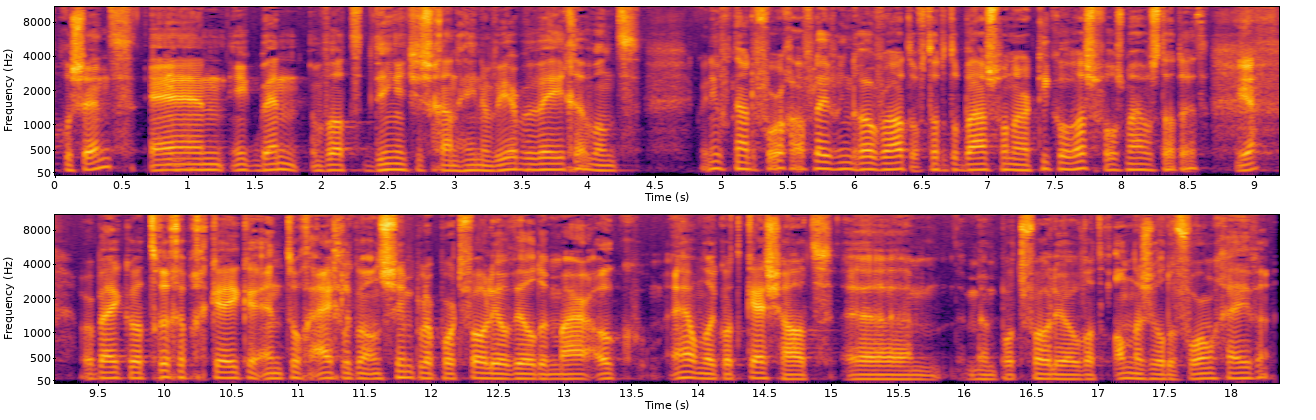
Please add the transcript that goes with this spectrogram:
3,5 procent. En ik ben wat dingetjes gaan heen en weer bewegen. Want ik weet niet of ik nou de vorige aflevering erover had of dat het op basis van een artikel was. Volgens mij was dat het. ja? Waarbij ik wat terug heb gekeken en toch eigenlijk wel een simpeler portfolio wilde. Maar ook hè, omdat ik wat cash had, ehm, mijn portfolio wat anders wilde vormgeven.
